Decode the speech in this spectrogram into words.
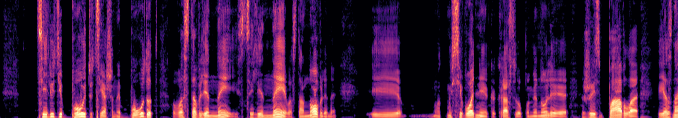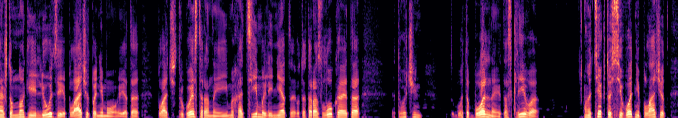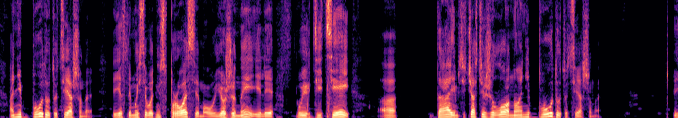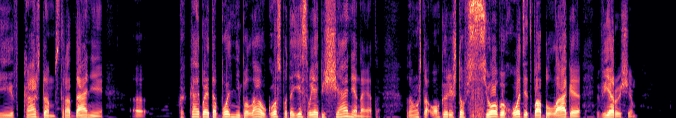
те люди будут утешены, будут восставлены, исцелены, восстановлены. И вот мы сегодня как раз упомянули жизнь Павла, и я знаю, что многие люди плачут по нему, и это плач с другой стороны, и мы хотим или нет. Вот эта разлука, это, это очень это больно и тоскливо. Но те, кто сегодня плачет, они будут утешены. И если мы сегодня спросим у ее жены или у их детей, а, да, им сейчас тяжело, но они будут утешены. И в каждом страдании Э, какая бы эта боль ни была, у Господа есть свои обещания на это. Потому что Он говорит, что все выходит во благо верующим.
